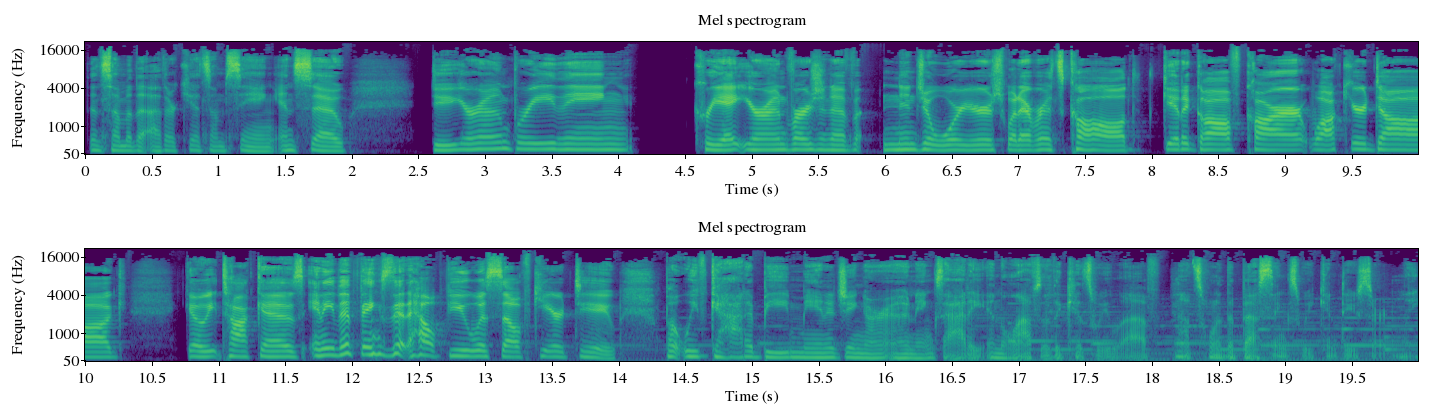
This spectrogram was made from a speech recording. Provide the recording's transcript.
than some of the other kids I'm seeing. And so, do your own breathing, create your own version of Ninja Warriors, whatever it's called. Get a golf cart, walk your dog, go eat tacos, any of the things that help you with self care too. But we've got to be managing our own anxiety in the lives of the kids we love. That's one of the best things we can do, certainly.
